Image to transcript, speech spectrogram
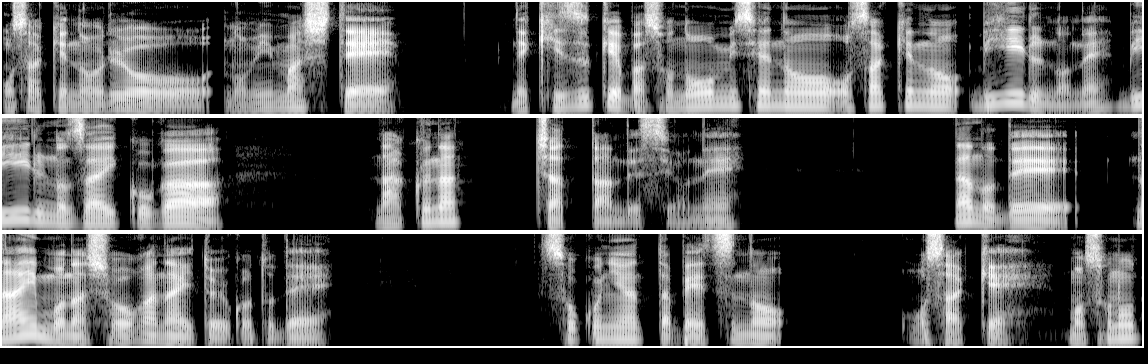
お酒の量を飲みましてで気づけばそのお店のお酒のビールのねビールの在庫がなくなっちゃったんですよね。なのでないものはしょうがないということでそこにあった別のお酒もうその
